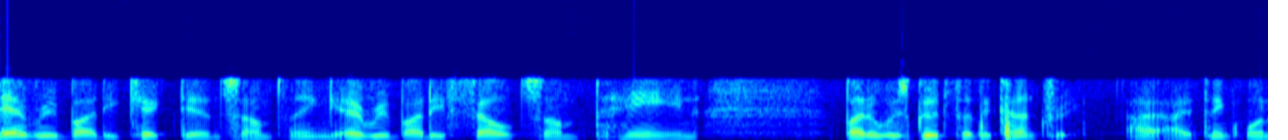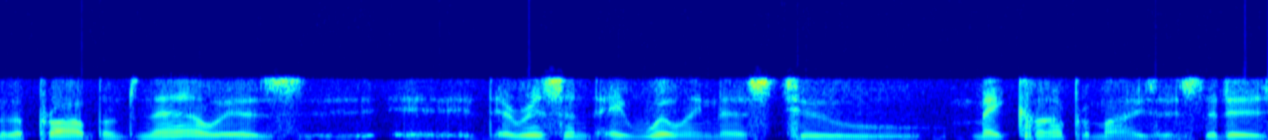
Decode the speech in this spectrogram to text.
Everybody kicked in something. Everybody felt some pain, but it was good for the country. I, I think one of the problems now is uh, there isn't a willingness to make compromises. That is,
